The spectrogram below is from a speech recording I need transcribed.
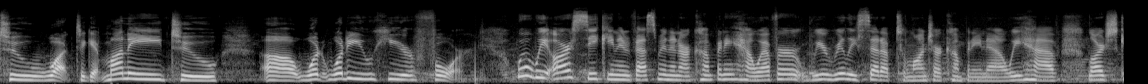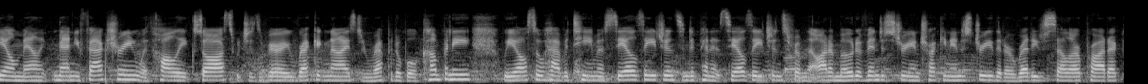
to what? To get money? To uh, what? What are you here for? Well, we are seeking investment in our company. However, we're really set up to launch our company now. We have large scale man- manufacturing with Holley Exhaust, which is a very recognized and reputable company. We also have a team of sales agents, independent sales agents from the automotive industry and trucking industry that are ready to sell our product.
